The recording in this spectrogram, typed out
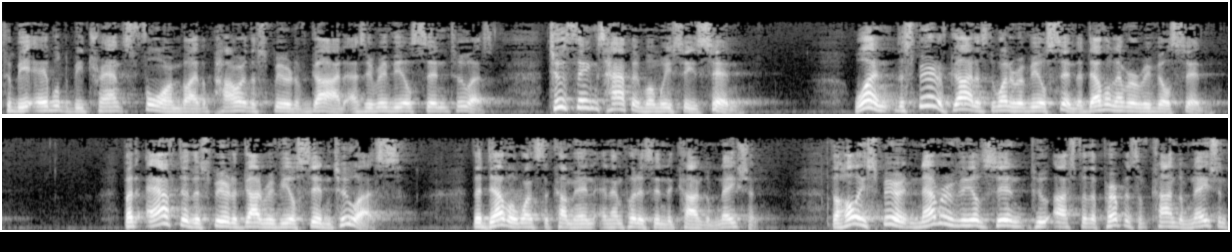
to be able to be transformed by the power of the Spirit of God as He reveals sin to us. Two things happen when we see sin. One, the Spirit of God is the one who reveals sin. The devil never reveals sin. But after the Spirit of God reveals sin to us, the devil wants to come in and then put us into condemnation. The Holy Spirit never revealed sin to us for the purpose of condemnation.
